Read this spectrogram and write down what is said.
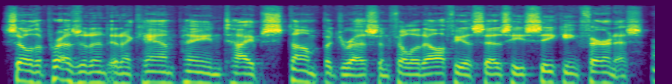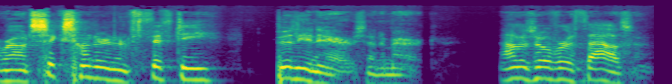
So the president, in a campaign type stump address in Philadelphia, says he's seeking fairness. Around 650 billionaires in America. Now there's over a thousand.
